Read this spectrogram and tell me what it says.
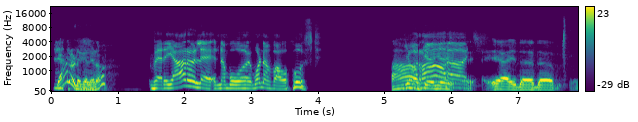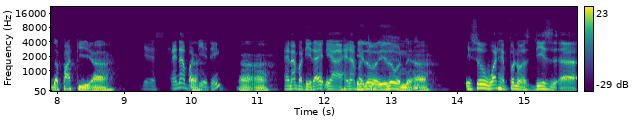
யாரோட கல்யாணம்? வேற யாரும் இல்ல. நம்ம one of our host Ah, okay, okay. Yeah, the the the party. Uh, Yes, Henna Party, I think. Ah, ah. Henna Party, right? Yeah, Henna Party. ஏதோ ஏதோ. So what happened was this uh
